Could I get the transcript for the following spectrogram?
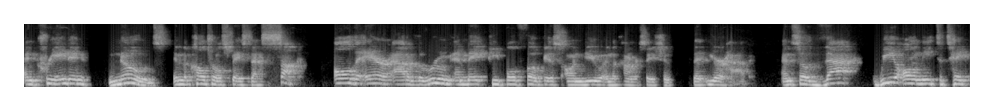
and creating nodes in the cultural space that suck all the air out of the room and make people focus on you and the conversation that you're having and so that we all need to take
